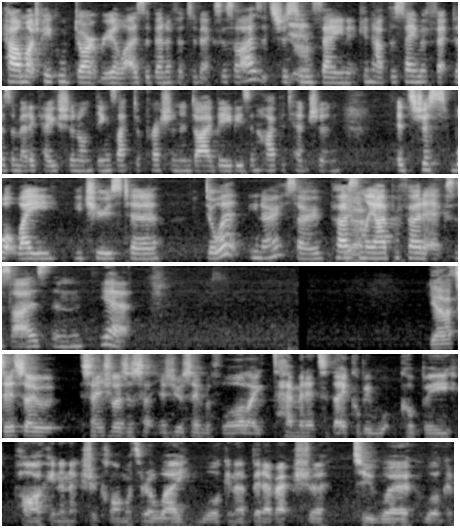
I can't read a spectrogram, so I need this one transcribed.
how much people don't realize the benefits of exercise. It's just Yeah. insane. It can have the same effect as a medication on things like depression and diabetes and hypertension. It's just what way you choose to do it you know so personally i prefer to exercise and yeah yeah, that's it. So essentially, as, as you were saying before, like ten minutes a day could be could be parking an extra kilometer away, walking a bit of extra to work, walking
